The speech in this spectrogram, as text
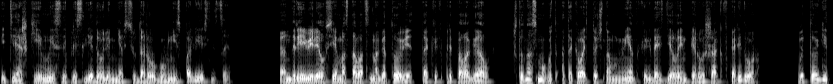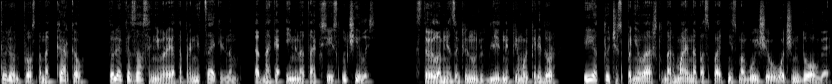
и тяжкие мысли преследовали меня всю дорогу вниз по лестнице. Андрей велел всем оставаться наготове, так как предполагал, что нас могут атаковать точно в момент, когда сделаем первый шаг в коридор. В итоге то ли он просто накаркал, то ли оказался невероятно проницательным, однако именно так все и случилось. Стоило мне заглянуть в длинный прямой коридор, и я тотчас поняла, что нормально поспать не смогу еще очень долго.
